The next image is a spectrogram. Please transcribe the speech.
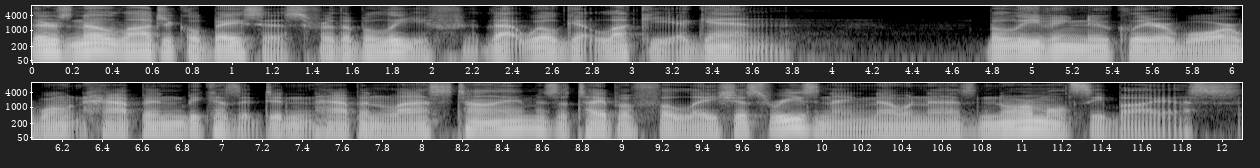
There's no logical basis for the belief that we'll get lucky again. Believing nuclear war won't happen because it didn't happen last time is a type of fallacious reasoning known as normalcy bias.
